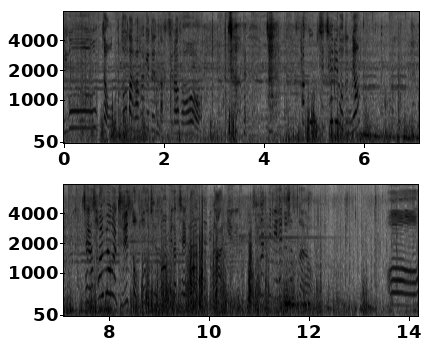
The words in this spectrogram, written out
이거 진짜 어쩌다가 하게 된 낚시라서 자, 자, 학꽁치 채비거든요. 제가 설명을 드릴 수 없어서 죄송합니다. 제가 한 채비가 아니에요. 사장님이 해주셨어요. 어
